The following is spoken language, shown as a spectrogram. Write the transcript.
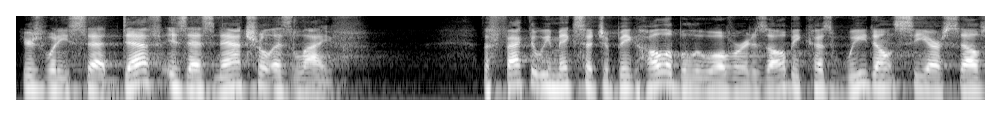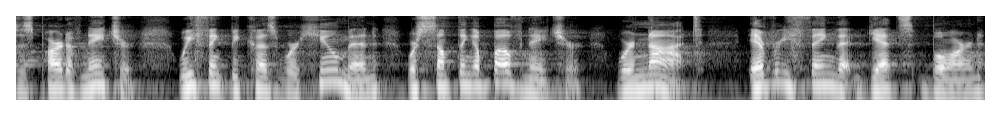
Here's what he said Death is as natural as life. The fact that we make such a big hullabaloo over it is all because we don't see ourselves as part of nature. We think because we're human, we're something above nature. We're not everything that gets born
